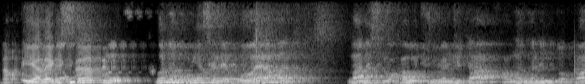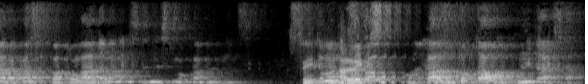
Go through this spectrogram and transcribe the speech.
Não, e Alexandre. Quando a ambulância levou ela, lá nesse local onde o Jurandir está falando ali no total, ela quase ficou atolada lá nesse, nesse local da ambulância. Sim. Então é um, Alex... caso, um caso total com a comunidade, sabe?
